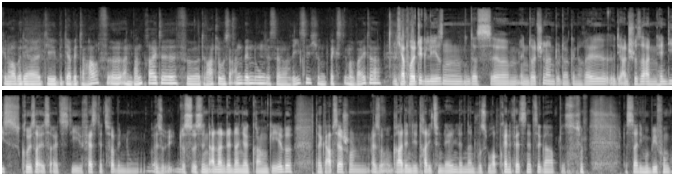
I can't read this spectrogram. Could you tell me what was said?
Genau, aber der, die, der Bedarf äh, an Bandbreite für drahtlose Anwendungen ist ja riesig und wächst immer weiter. Ich habe heute gelesen, dass ähm, in Deutschland oder generell die Anschlüsse an Handys größer ist als die Festnetzverbindung. Also das ist in anderen Ländern ja gang gäbe. Da gab es ja schon, also gerade in den traditionellen Ländern, wo es überhaupt keine Festnetze gab, dass, dass da die Mobilfunk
